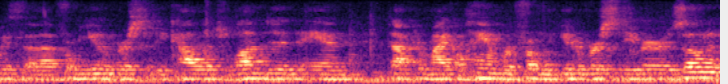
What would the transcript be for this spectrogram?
with, uh, from University College London and Dr. Michael Hammer from the University of Arizona.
